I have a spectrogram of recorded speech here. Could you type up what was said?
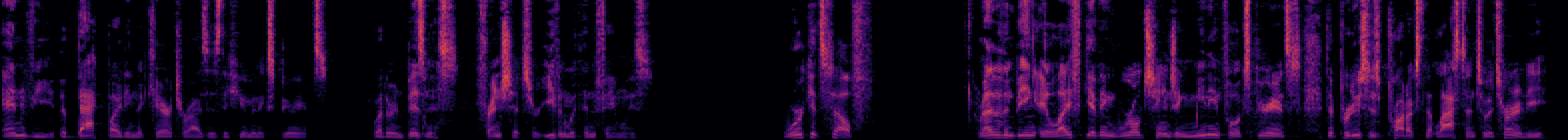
envy, the backbiting that characterizes the human experience, whether in business, friendships, or even within families. Work itself rather than being a life giving, world changing, meaningful experience that produces products that last into eternity,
